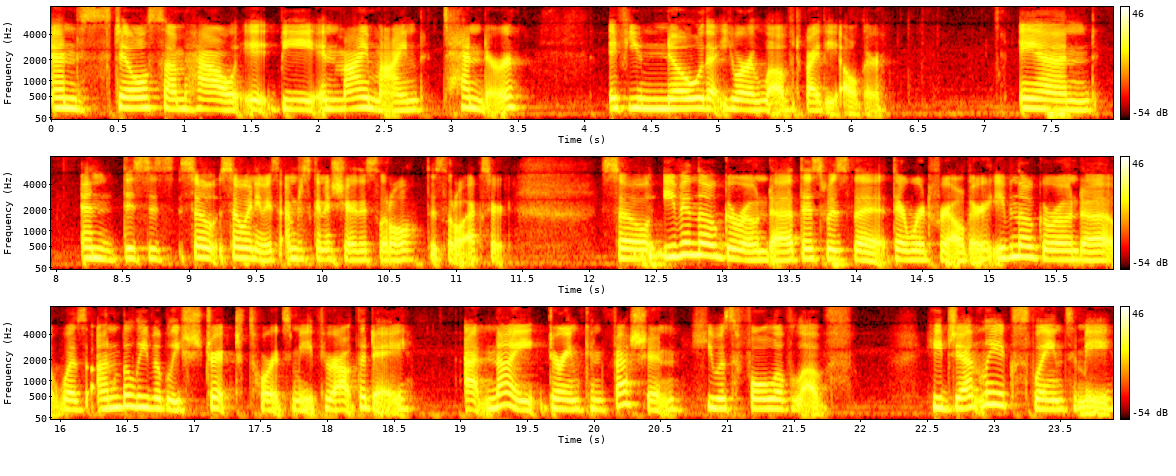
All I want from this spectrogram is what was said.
and still somehow it be in my mind tender if you know that you are loved by the elder. And and this is so so anyways i'm just going to share this little this little excerpt. So even though Geronda, this was the their word for elder, even though Geronda was unbelievably strict towards me throughout the day, at night during confession, he was full of love. He gently explained to me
